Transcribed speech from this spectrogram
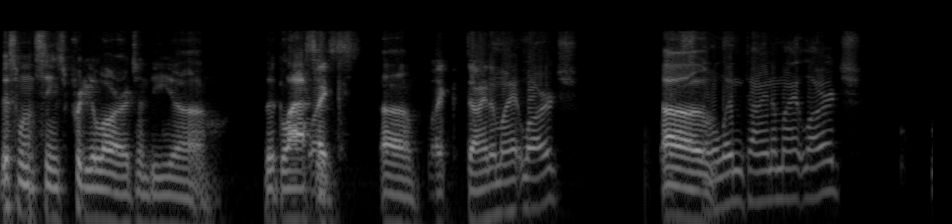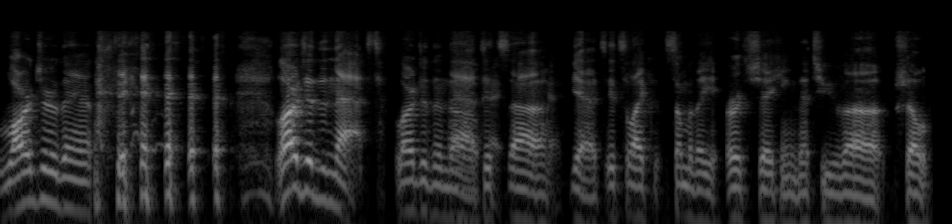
this one seems pretty large, and the uh, the glasses. Like- uh, Like dynamite large? Uh, stolen dynamite large? larger than larger than that larger than Oh, that okay, it's uh okay. yeah it's it's like some of the earth shaking that you've uh felt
